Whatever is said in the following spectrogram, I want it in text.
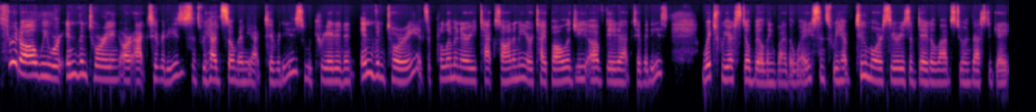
through it all, we were inventorying our activities since we had so many activities. We created an inventory. It's a preliminary taxonomy or typology of data activities, which we are still building, by the way, since we have two more series of data labs to investigate.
